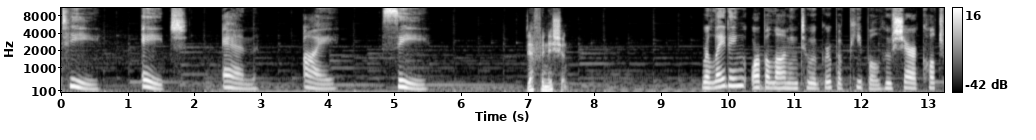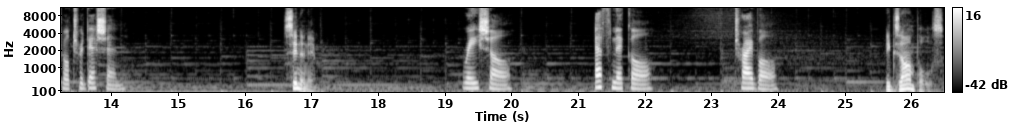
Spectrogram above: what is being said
T H N I C Definition Relating or belonging to a group of people who share a cultural tradition. Synonym Racial, Ethnical, Tribal. Examples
